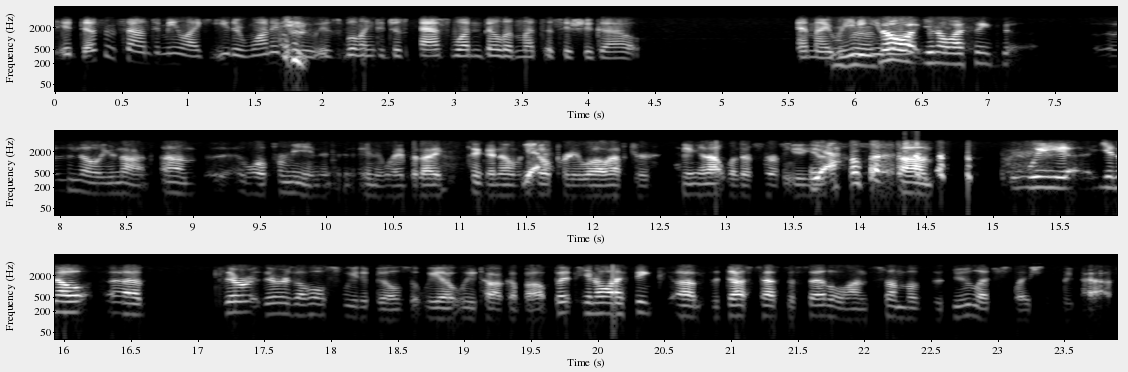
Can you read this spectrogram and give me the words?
it doesn't sound to me like either one of you is willing to just pass one bill and let this issue go. Am I reading Mhm. you No, wrong? you know, I think no, you're not. Um, well, for me anyway, but I think I know Yeah. Michelle pretty well after hanging out with her for a few years. Yeah. um, we, you know, uh, there there is a whole suite of bills that we uh, we talk about, but you know, I think uh, the dust has to settle on some of the new legislation we passed,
